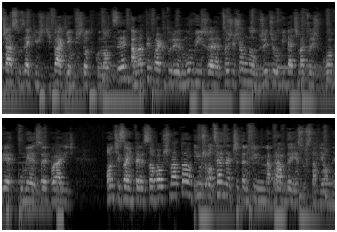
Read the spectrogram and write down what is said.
czasu z jakimś dziwakiem w środku nocy? A na typa, który mówi, że coś osiągnął w życiu, widać ma coś w głowie, umie sobie poradzić. On cię zainteresował, szmato? I już ocenę, czy ten film naprawdę jest ustawiony,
